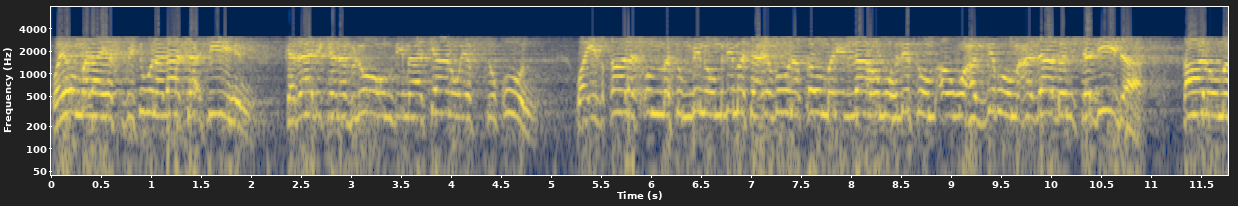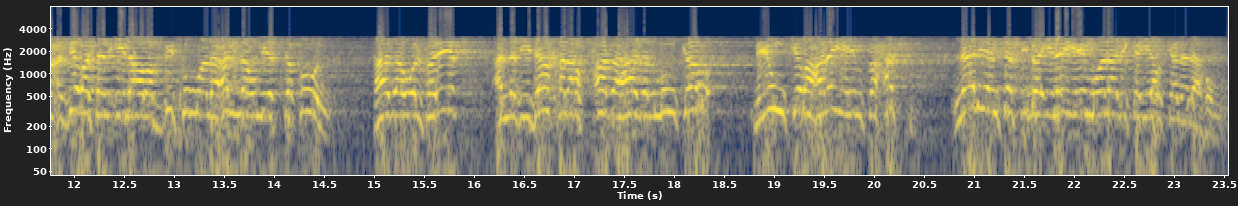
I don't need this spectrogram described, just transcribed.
ويوم لا يثبتون لا تأتيهم كذلك نبلوهم بما كانوا يفسقون. وإذ قالت أمة منهم لم تعظون قوما الله مهلكهم أو معذبهم عذابا شديدا؟ قالوا معذرة إلى ربكم ولعلهم يتقون. هذا هو الفريق الذي داخل أصحاب هذا المنكر لينكر عليهم فحسب. لا لينتسب إليهم ولا لكي يركن لهم.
